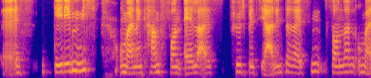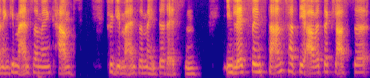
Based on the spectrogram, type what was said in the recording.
es geht eben nicht um einen Kampf von Allies für Spezialinteressen, sondern um einen gemeinsamen Kampf für gemeinsame Interessen. In letzter Instanz hat die Arbeiterklasse,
